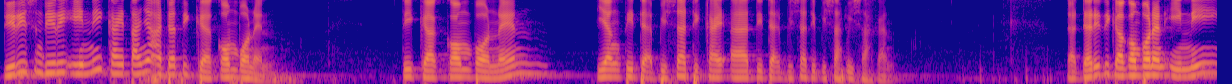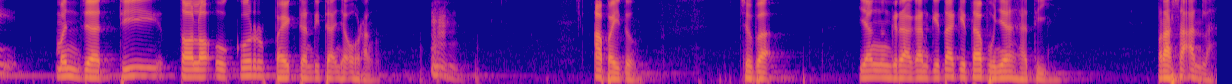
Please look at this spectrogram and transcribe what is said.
diri sendiri ini kaitannya ada tiga komponen. Tiga komponen yang tidak bisa di, uh, eh, tidak bisa dipisah-pisahkan. Nah, dari tiga komponen ini menjadi tolok ukur baik dan tidaknya orang. Apa itu? Coba yang menggerakkan kita kita punya hati. Perasaan lah.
